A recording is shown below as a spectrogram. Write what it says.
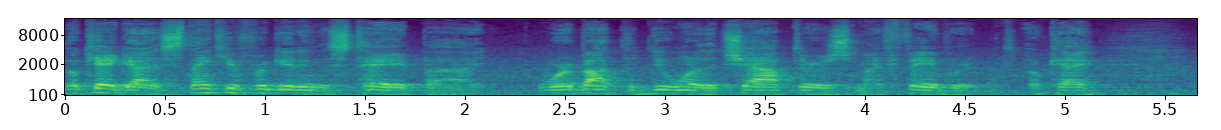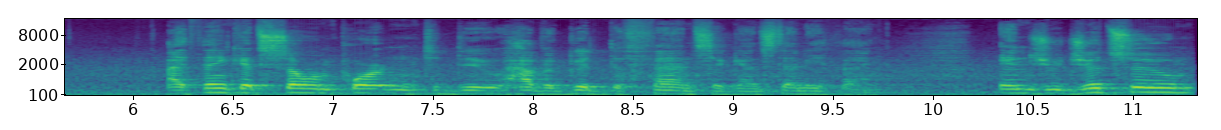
Okay, guys, thank you for getting this tape. Uh, we're about to do one of the chapters, my favorite, okay? I think it's so important to do have a good defense against anything. In jiu-jitsu,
